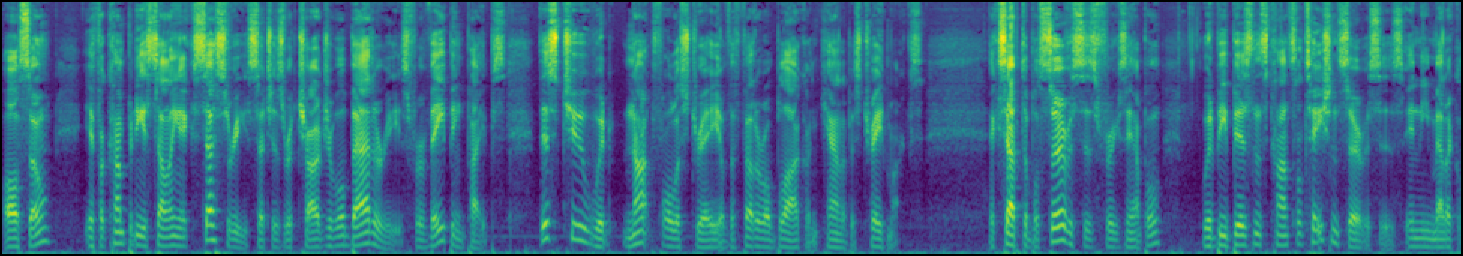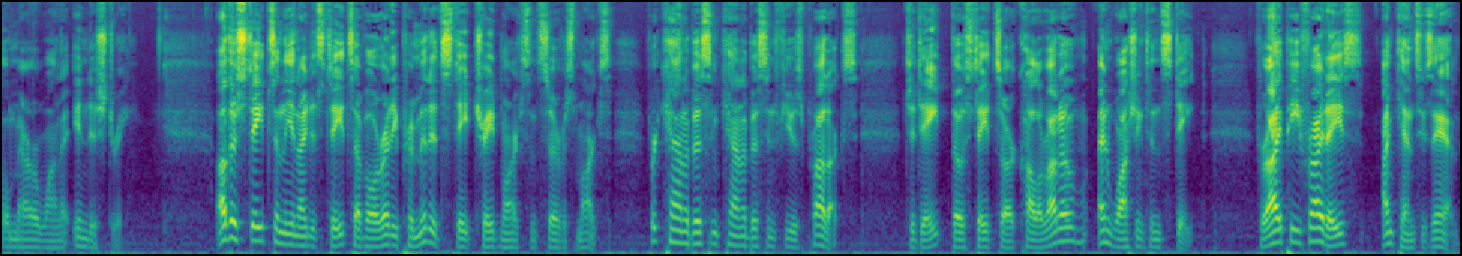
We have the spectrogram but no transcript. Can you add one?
Also, if a company is selling accessories such as rechargeable batteries for vaping pipes, this too would not fall astray of the federal block on cannabis trademarks. Acceptable services, for example, would be business consultation services in the medical marijuana industry. Other states in the United States have already permitted state trademarks and service marks for cannabis and cannabis infused products. To date, those states are Colorado and Washington State. For IP Fridays, I'm Ken Suzan.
